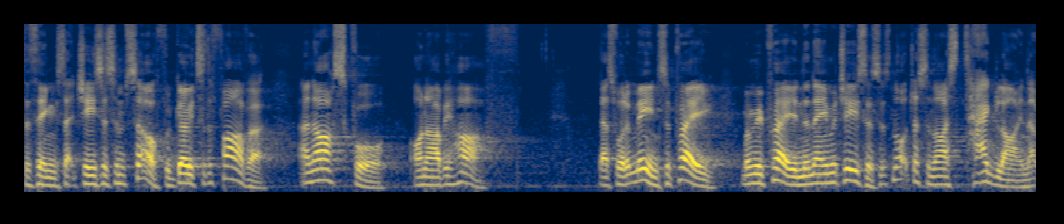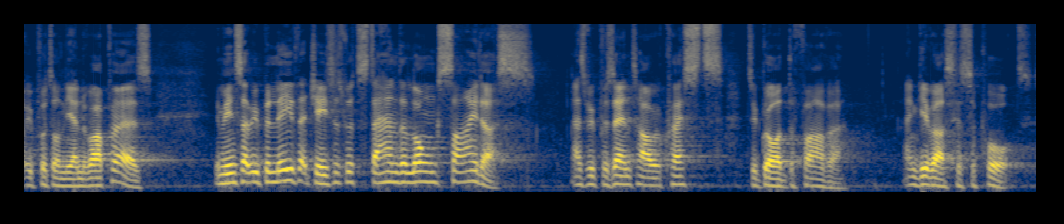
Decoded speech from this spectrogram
The things that Jesus Himself would go to the Father and ask for on our behalf. That's what it means to pray. When we pray in the name of Jesus, it's not just a nice tagline that we put on the end of our prayers. It means that we believe that Jesus would stand alongside us as we present our requests to God the Father and give us His support.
